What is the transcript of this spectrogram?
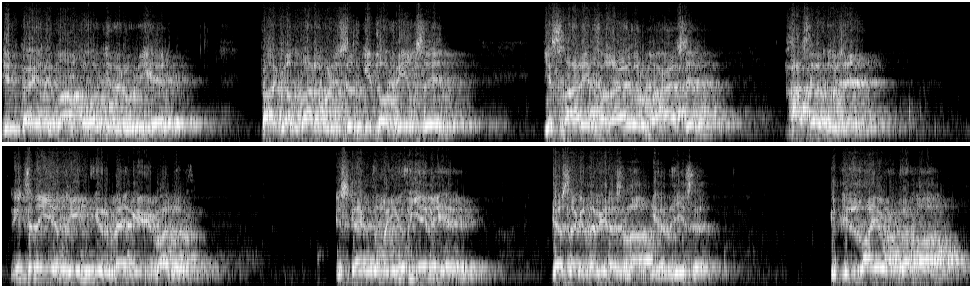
جن کا اہتمام بہت ہی ضروری ہے، تاکہ اللہ رب العزت کی توفیق سے یہ سارے فضائد اور محاصر حاصل ہو جائیں۔ اتنی یقین کی اور مہنگی عبادت۔ اس کا ایک تمیز یہ بھی ہے، جیسا کہ نبی اسلام کی حدیث ہے کہ دلّہ اور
